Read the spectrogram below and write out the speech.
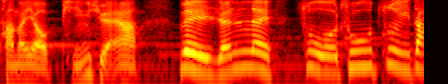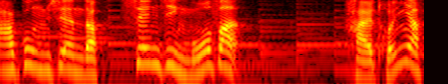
他们要评选啊，为人类做出最大贡献的先进模范。海豚呀，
